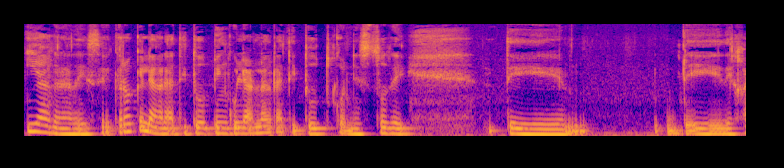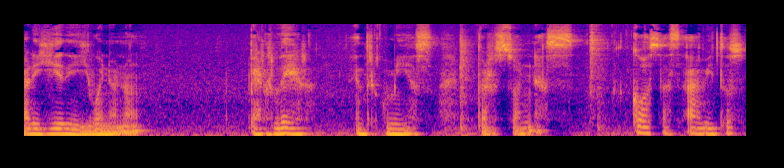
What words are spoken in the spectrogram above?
y agradece. Creo que la gratitud, vincular la gratitud con esto de, de, de dejar ir y bueno, no, perder, entre comillas, personas, cosas, hábitos,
